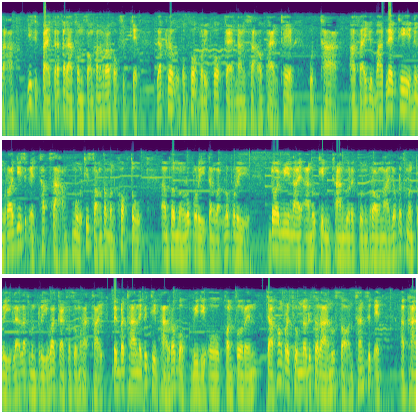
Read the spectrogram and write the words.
ษา 28 กรกฎาคม 2567 และเครื่องอุปโภคบริโภคแก่นางสาวแผนเทพอุทธาอาศัยอยู่บ้านเลขที่ 121 ทับ 3 หมู่ที่ 2ตำบลโคกตูมอำเภอเมืองลบบุรี จังหวัดลบบุรี โดยมีนายอนุทินทานวิรกุล รองนายกรัฐมนตรี และรัฐมนตรีว่าการกระทรวงมหาดไทย เป็นประธานในพิธีผ่านระบบวิดีโอคอนเฟอเรนซ์จากห้องประชุมนริศรานุสรชั้น 11 อาคาร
